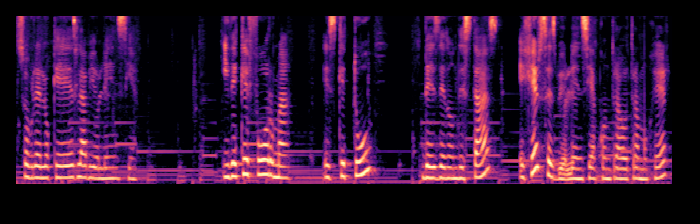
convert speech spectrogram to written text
sobre lo que es la violencia y de qué forma es que tú, desde donde estás, ejerces violencia contra otra mujer,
